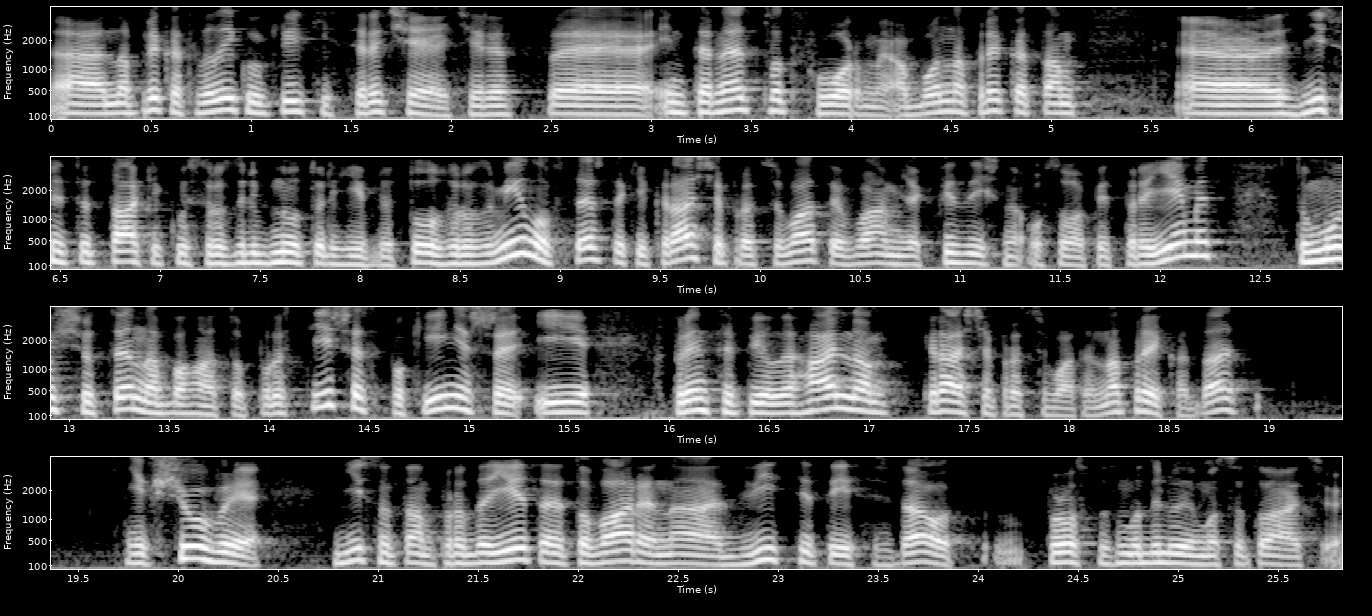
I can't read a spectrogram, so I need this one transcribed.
е, наприклад, велику кількість речей через інтернет-платформи, або, наприклад, там. Е, Здійснюєте так якусь роздрібну торгівлю, то зрозуміло, все ж таки краще працювати вам як фізична особа-підприємець, тому що це набагато простіше, спокійніше і, в принципі, легально краще працювати. Наприклад, да, якщо ви дійсно там продаєте товари на 200 тисяч, да, от просто змоделюємо ситуацію.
